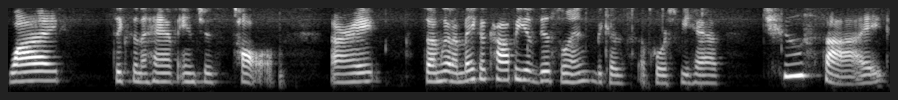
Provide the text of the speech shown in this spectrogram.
wide, six and a half inches tall. All right. So I'm going to make a copy of this one because of course we have two side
